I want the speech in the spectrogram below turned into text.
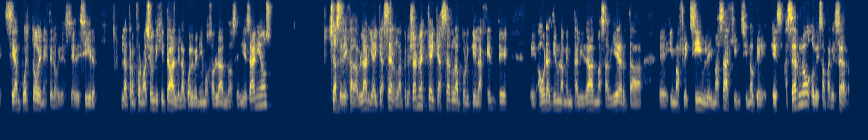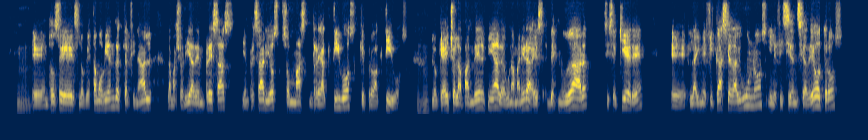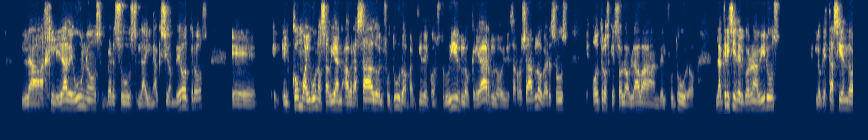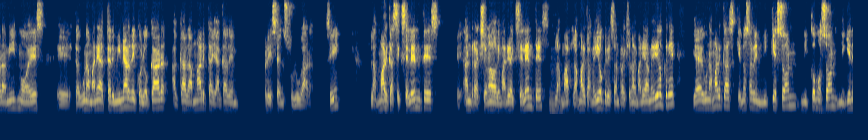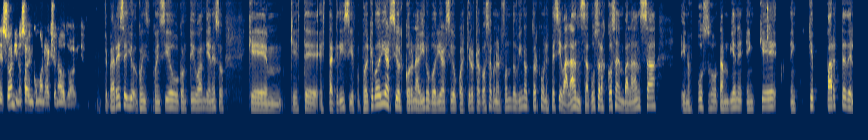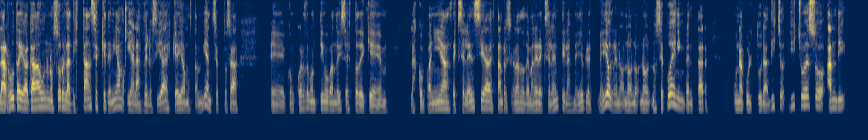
se han puesto en esteroides. Es decir, la transformación digital de la cual venimos hablando hace 10 años, ya se deja de hablar y hay que hacerla, pero ya no es que hay que hacerla porque la gente eh, ahora tiene una mentalidad más abierta eh, y más flexible y más ágil, sino que es hacerlo o desaparecer. Mm. Eh, entonces, lo que estamos viendo es que al final la mayoría de empresas y empresarios son más reactivos que proactivos. Lo que ha hecho la pandemia, de alguna manera, es desnudar, si se quiere, la ineficacia de algunos y la eficiencia de otros, la agilidad de unos versus la inacción de otros, el cómo algunos habían abrazado el futuro a partir de construirlo, crearlo y desarrollarlo versus otros que solo hablaban del futuro. La crisis del coronavirus lo que está haciendo ahora mismo es, eh, de alguna manera, terminar de colocar a cada marca y a cada empresa en su lugar. ¿sí? Las marcas excelentes eh, han reaccionado de manera excelente, las, las marcas mediocres han reaccionado de manera mediocre y hay algunas marcas que no saben ni qué son, ni cómo son, ni quiénes son y no saben cómo han reaccionado todavía. ¿Te parece? Yo coincido contigo, Andy, en eso, que, mm, que este, esta crisis, porque podría haber sido el coronavirus, podría haber sido cualquier otra cosa, pero en el fondo vino a actuar como una especie de balanza, puso las cosas en balanza y nos puso también en qué, en qué parte de la ruta iba cada uno de nosotros, las distancias que teníamos y a las velocidades que íbamos también, ¿cierto? O sea, eh, concuerdo contigo cuando dice esto de que las compañías de excelencia están reaccionando de manera excelente y las mediocres, mediocres, no, no, no, no, se pueden inventar una cultura. Dicho, dicho eso, Andy,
